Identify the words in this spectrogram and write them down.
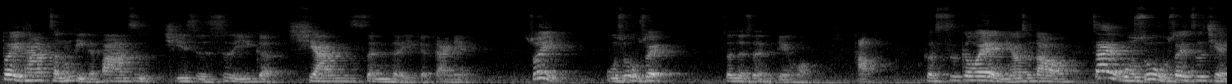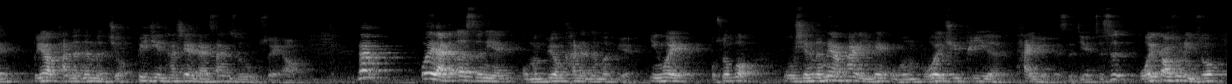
对他整体的八字其实是一个相生的一个概念，所以五十五岁真的是很巅峰。好，可是各位你要知道哦，在五十五岁之前不要谈的那么久，毕竟他现在才三十五岁哦。那未来的二十年我们不用看的那么远，因为我说过五行能量派里面我们不会去批的太远的时间，只是我会告诉你说，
